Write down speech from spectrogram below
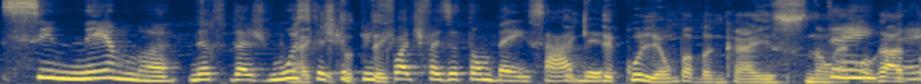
cinema dentro das músicas que que, tu o Pink tem- Floyd fazia tão bem, Tem sabe? que ter culhão pra bancar isso. Não Tem, é tem.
